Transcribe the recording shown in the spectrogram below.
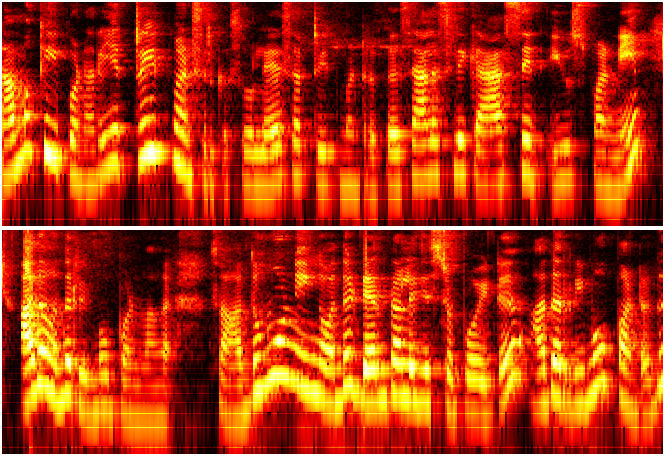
நமக்கு இப்போ நிறைய ட்ரீட்மெண்ட்ஸ் இருக்குது ஸோ லேசர் ட்ரீட்மெண்ட் இருக்குது சாலசிலிக் ஆசிட் யூஸ் பண்ணி அதை வந்து ரிமூவ் பண்ணுவாங்க. ஸோ அதுவும் நீங்கள் வந்து டெர்மட்டாலஜிஸ்ட்டை போயிட்டு அதை ரிமூவ் பண்ணுறது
